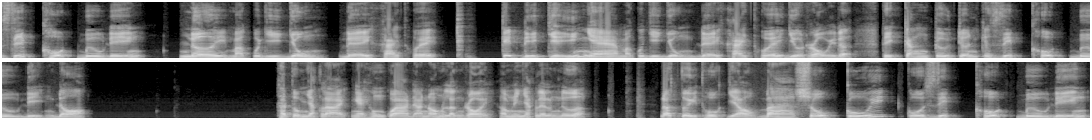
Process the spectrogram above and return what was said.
zip code bưu điện nơi mà quý vị dùng để khai thuế. Cái địa chỉ nhà mà quý vị dùng để khai thuế vừa rồi đó thì căn cứ trên cái zip code bưu điện đó. Thanh Tùng nhắc lại, ngày hôm qua đã nói một lần rồi, hôm nay nhắc lại lần nữa. Nó tùy thuộc vào ba số cuối của zip code bưu điện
